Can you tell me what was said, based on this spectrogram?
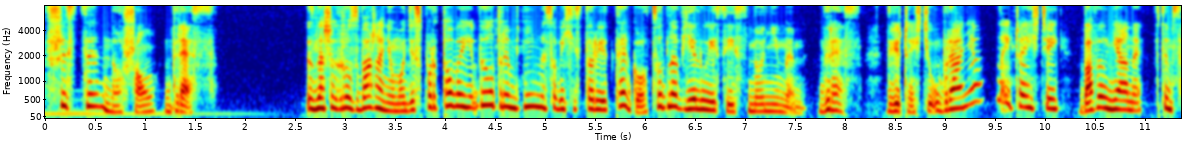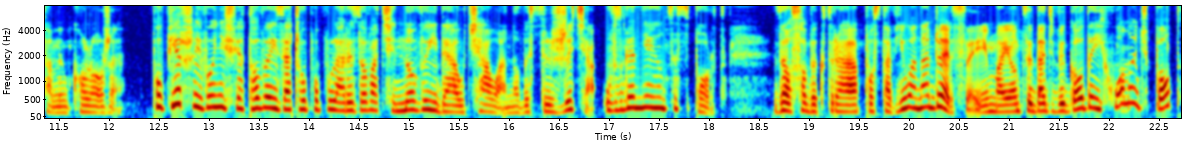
Wszyscy noszą dres. Z naszych rozważań o modzie sportowej wyodrębnijmy sobie historię tego, co dla wielu jest jej synonimem dres. Dwie części ubrania, najczęściej bawełniane w tym samym kolorze. Po I wojnie światowej zaczął popularyzować się nowy ideał ciała, nowy styl życia, uwzględniający sport. Za osobę, która postawiła na jersey, mający dać wygodę i chłonąć pot,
